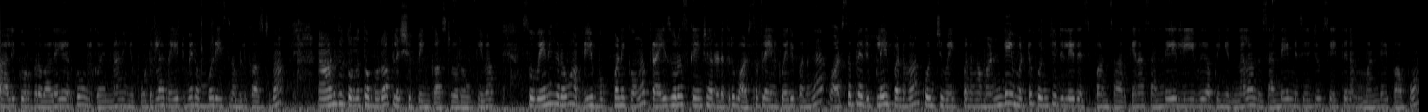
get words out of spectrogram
தாலி கொடுக்குற வலையும் இருக்கும். உங்களுக்கு வேணா நீங்கள் போட்டுக்கலாம். ரேட்டுமே ரொம்ப ரீசனபிள் காஸ்ட் தான். நானூற்றி தொண்ணூத்தொம்பது ரூபா ப்ளஸ் ஷிப்பிங் காஸ்ட் வரும். ஓகேவா ஸோ வேணுங்கிறவங்க அப்படியே புக் பண்ணிக்கோங்க. ப்ரைஸோட ஸ்க்ரீன்ஷாட் எடுத்துகிட்டு வாட்ஸ்அப்பில் என்கொயரி பண்ணுங்கள் வாட்ஸ்அப்பில் ரிப்ளை பண்ணுவேன். கொஞ்சம் வெயிட் பண்ணுங்கள் மண்டே மட்டும் கொஞ்சம் டிலே ரெஸ்பான்ஸாக இருக்குது ஏன்னா சண்டே லீவு அப்படிங்கிறதுனால அந்த சண்டே மெசேஜும் சேர்த்து நாங்கள் மண்டே பார்ப்போம்.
